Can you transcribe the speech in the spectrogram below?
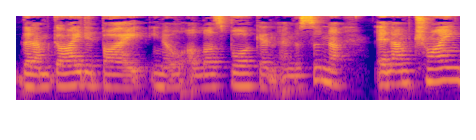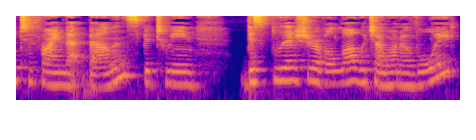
that I'm guided by, you know, Allah's book and, and the sunnah. And I'm trying to find that balance between displeasure of Allah, which I want to avoid,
